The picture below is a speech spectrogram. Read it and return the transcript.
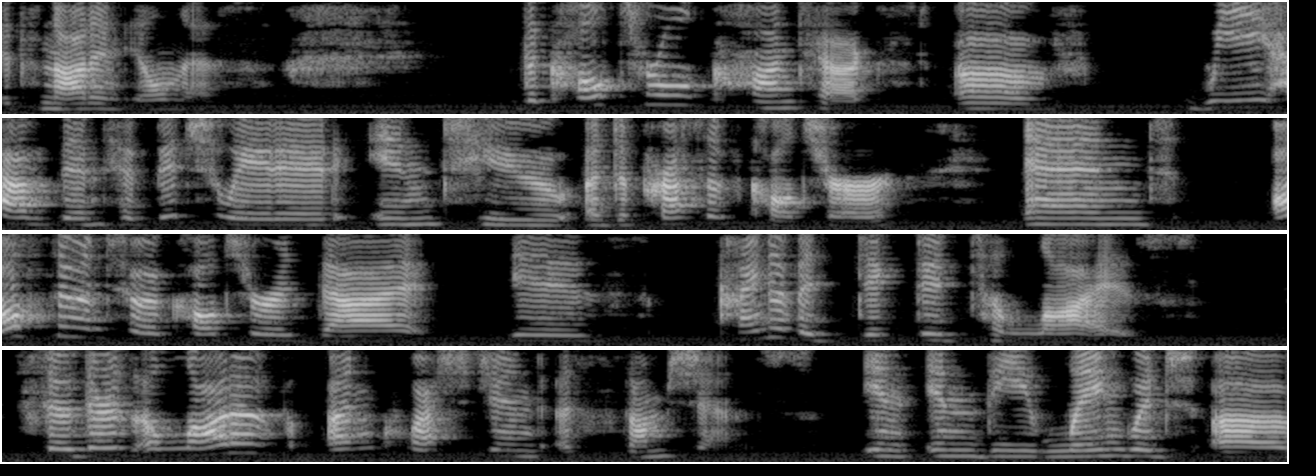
it's not an illness. The cultural context of we have been habituated into a depressive culture and also into a culture that is kind of addicted to lies. So there's a lot of unquestioned assumptions in in the language of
